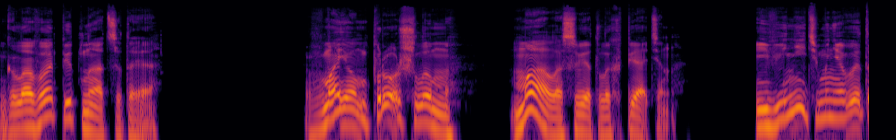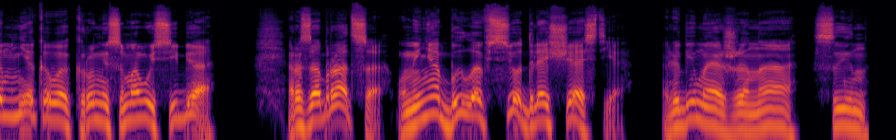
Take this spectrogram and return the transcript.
Глава 15 В моем прошлом мало светлых пятен. И винить мне в этом некого, кроме самого себя. Разобраться, у меня было все для счастья. Любимая жена, сын.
